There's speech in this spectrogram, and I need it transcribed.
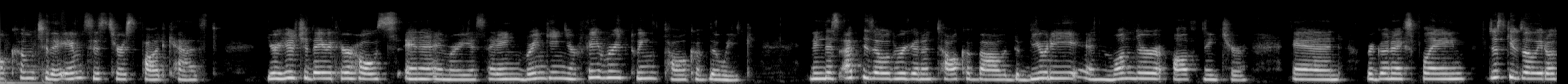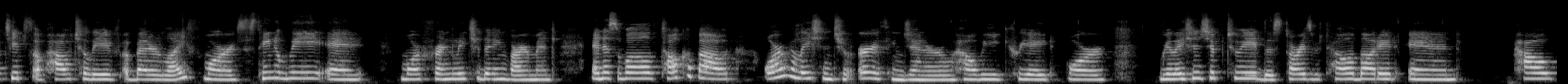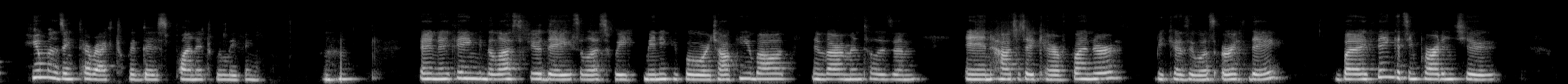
welcome to the M Sisters podcast. You're here today with your hosts, Anna and Maria Setting, bringing your favorite twin talk of the week. And in this episode, we're going to talk about the beauty and wonder of nature. And we're going to explain, just give a little tips of how to live a better life more sustainably and more friendly to the environment. And as well, talk about our relation to Earth in general, how we create our relationship to it, the stories we tell about it, and how humans interact with this planet we live in. Mm-hmm. And I think the last few days, the last week, many people were talking about environmentalism and how to take care of planet Earth because it was Earth Day. But I think it's important to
